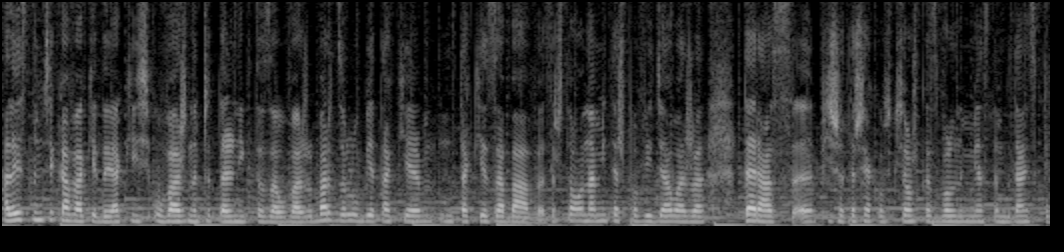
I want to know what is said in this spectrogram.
ale jestem ciekawa, kiedy jakiś uważny czytelnik to zauważy. Bardzo lubię takie takie, zabawy. Zresztą ona mi też powiedziała, że teraz e, pisze też jakąś książkę z Wolnym Miastem Gdańsku,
